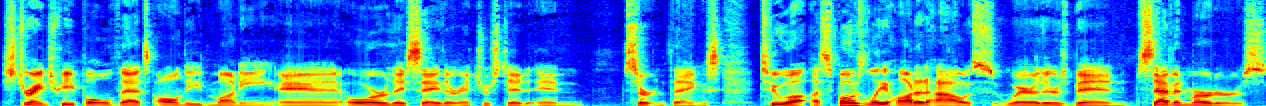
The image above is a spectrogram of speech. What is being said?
strange people that all need money, and or they say they're interested in certain things to a, a supposedly haunted house where there's been seven murders,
